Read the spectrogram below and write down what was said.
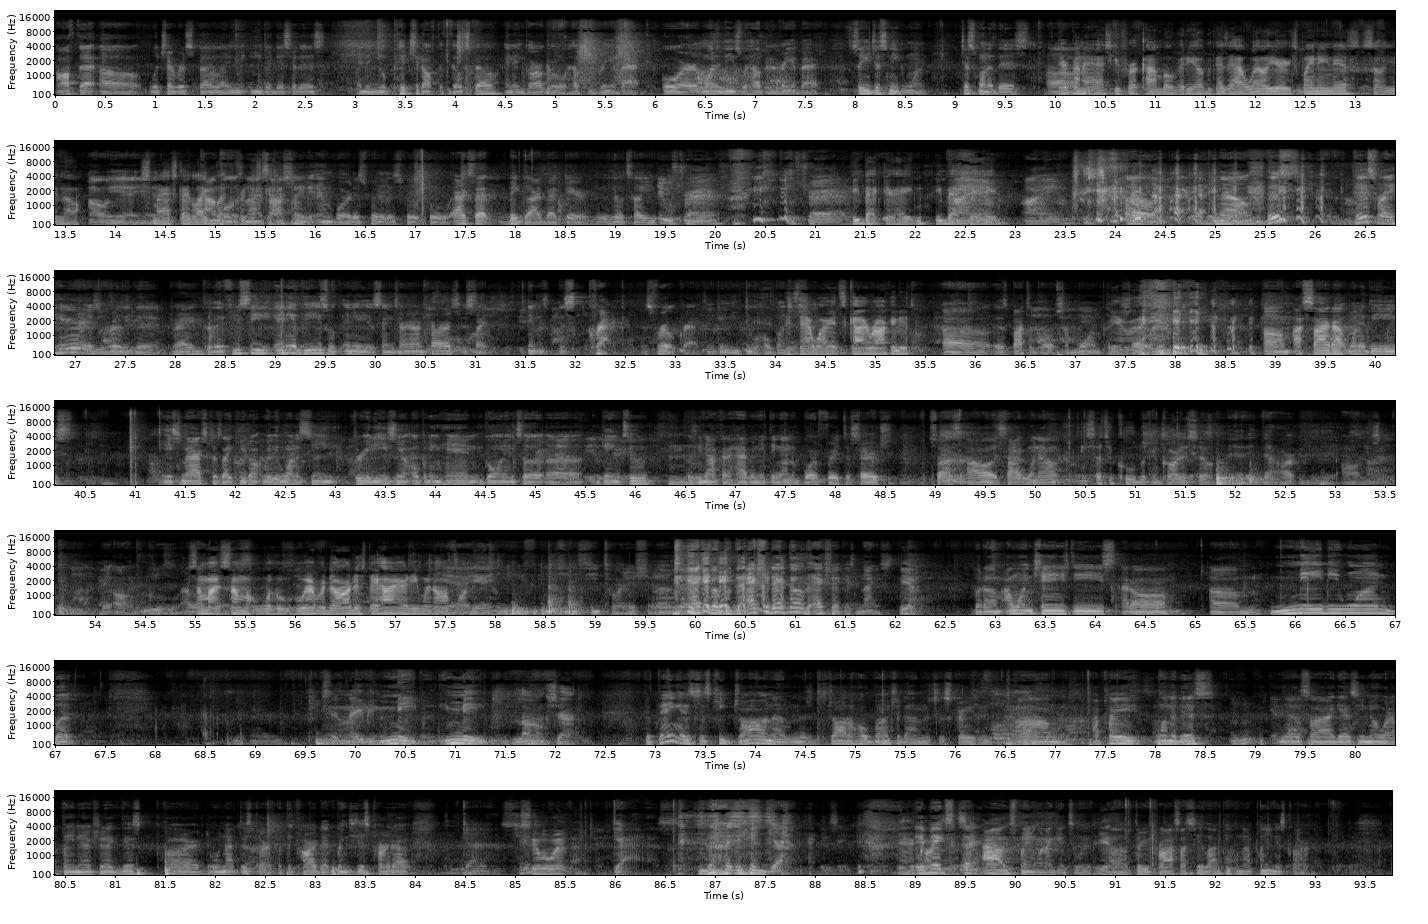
off that uh whichever spell, and either this or this, and then you'll pitch it off the field spell, and then Gargoyle will help you bring it back, or one of these will help you bring it back. So you just need one, just one of this. They're Um, going to ask you for a combo video because of how well you're explaining this. So you know, Oh yeah, yeah. Smash that like Combo button is for this nice. guy. I'll show you the inboard. It's really, it's really cool. Ask that big guy back there. He'll, he'll tell you. It was trash. It was trash. he back there hating. He back I there hating. I am. Uh, now this this right here is really good, right? Because if you see any of these with any of your Centurion cards, it's like it's, crack. It's real crack. You can do a whole bunch Is of that shit. why it skyrocketed? Uh, it's about to go up some more. I'm pretty Yeah, sure. um, I side out one of these ace match because like you don't really want to see three of these in your opening hand going into uh, game two because you're not gonna have anything on the board for it to search. So I, I always side one out. It's such a cool looking card itself. The, the art, all look cool. They all cool. I Somebody, that. some wh- whoever the artist they hired, he went off on yeah, these. he, he, he, he tore this shit up. The extra, the extra deck though, the extra deck is nice. Yeah. But um, I wouldn't change these at all. Um, maybe one, but He said maybe. maybe, maybe. Long shot. The thing is, just keep drawing them. There's drawing a whole bunch of them. It's just crazy. Um, I played one of this. Yeah, so I guess you know what I play in the extra deck. This card, well, not this card, but the card that brings this card out. Gas, Silhouette. gas, gas. Yeah, It makes. is. I'll explain when I get to it. Yeah. Uh, three frost. I see a lot of people not playing this card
